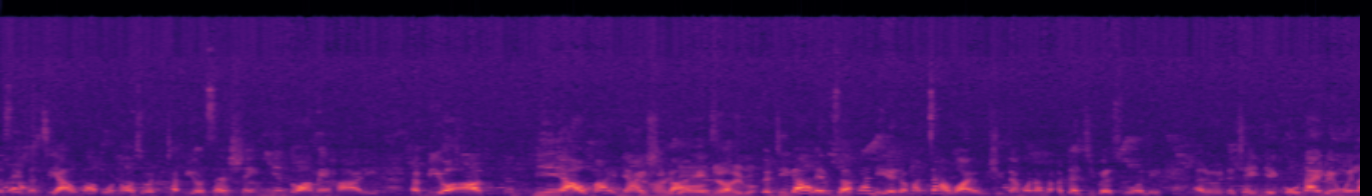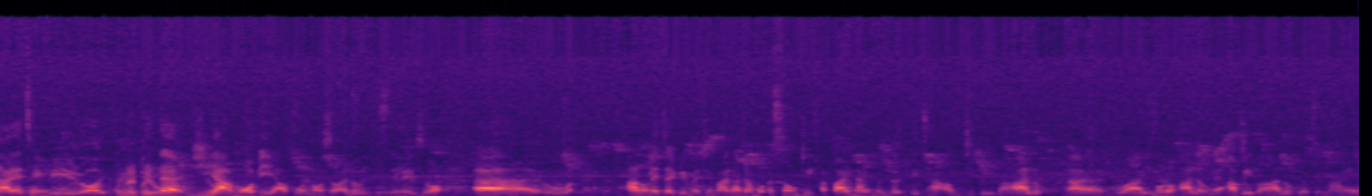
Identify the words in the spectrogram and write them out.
30ဆိုတော့ကြည့်ရအောင်ပါပေါ့เนาะဆိုတော့ထပ်ပြီးတော့ဇက်ရှိန်မြင့်သွားမယ်ဟာတွေထပ်ပြီးတော့အာမြင်ရအောင်ပါအများကြီးရှိပါတယ် အများကြီးပါ ဆိုတော့ဒီကလည်းဇက်ဖက်နေတဲ့တော့မှကြာသွားရုံမရှိတန်မော်တာဆိုအတက်ကြီးပဲဆိုတော့လေအဲ့လိုတစ်ချိန်ကြီးကိုနိုင်တွင်ဝင်လာတဲ့ချိန်လေးတွေတော့ နည်းနည်း ပြ ပြော တ် ပါ သက်ရီရအမောပြေရပေါ့เนาะဆိုတော့အဲ့လိုသင်လေးဆိုတော့အာဟို အားလုံးလည်းကြိုက်တွေ့မယ်ထင်ပါဒါကြောင့်မို့အဆုံးထိအပိုင်းတိုင်းမလွတ်သိချအောင်ကြည့်ပေးပါလို့အဲဟိုဟာရေမုံတို့အားလုံးလည်းအားပေးပါလို့ပြောချင်ပါတယ်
